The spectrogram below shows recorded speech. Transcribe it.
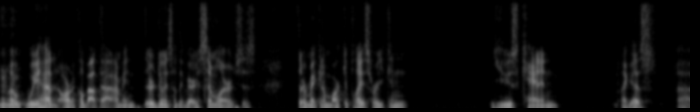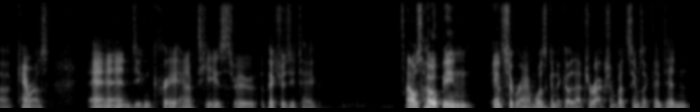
mhm, Uh, we had an article about that. I mean, they're doing something very similar. It's just they're making a marketplace where you can use Canon, I guess, uh, cameras, and you can create NFTs through the pictures you take. I was hoping Instagram was going to go that direction, but it seems like they didn't.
